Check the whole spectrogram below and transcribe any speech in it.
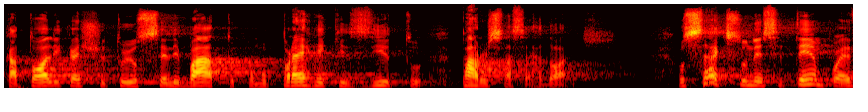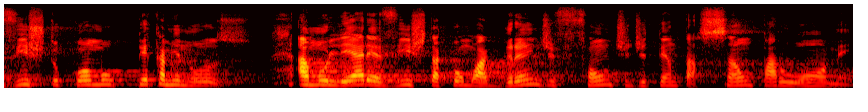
Católica institui o celibato como pré-requisito para os sacerdotes. O sexo nesse tempo é visto como pecaminoso. A mulher é vista como a grande fonte de tentação para o homem.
